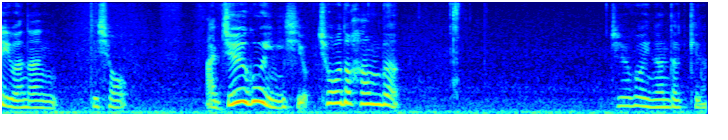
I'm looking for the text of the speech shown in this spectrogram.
あ30位は何でしょう？あ15位にしよう。ちょうど半分。15位なんだっけな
